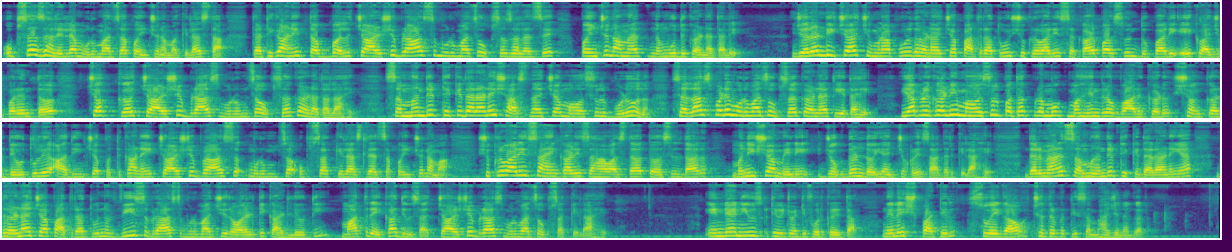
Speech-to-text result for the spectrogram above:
उपसा झालेल्या मुरुमाचा पंचनामा केला असता. त्या ठिकाणी तब्बल चारशे ब्रास मुरुमाचा उपसा झाल्याचे पंचनाम्यात नमूद करण्यात आले. जलंडीच्या चिमणापूर धरणाच्या पात्रातून शुक्रवारी सकाळपासून दुपारी एक वाजेपर्यंत चक्क चारशे ब्रास मुरुमचा उपसा करण्यात आला आहे. संबंधित ठेकेदाराने शासनाच्या महसूल बुडवून सर्रासपणे मुरुमाचा उपसा करण्यात येत आहे. या प्रकरणी महसूल पथक प्रमुख महेंद्र वारकड शंकर देवतुले आदींच्या पथकाने चारशे ब्रास मुरुमचा उपसा केला असल्याचा पंचनामा शुक्रवारी सायंकाळी सहा वाजता तहसीलदार मनीषा मेने जोगदंड यांच्याकडे सादर केला आहे. दरम्यान संबंधित ठेकेदाराने या धरणाच्या पात्रातून वीस ब्रास मुरुमाची रॉयल्टी काढली होती. मात्र एका दिवसात चारशे ब्रास मुरुमाचा उपसा केला आहे. India news TV twenty four करिता निलेश पाटील सोयगाव छत्रपती संभाजीनगर.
